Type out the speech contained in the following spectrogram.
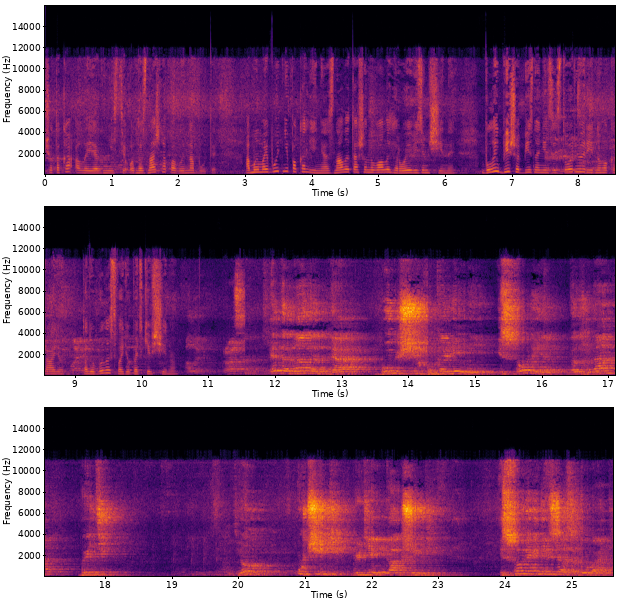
що така алея в місті однозначно повинна бути. А ми майбутні покоління знали та шанували героїв Ізюмщини, були більш обізнані з історією рідного краю та любили свою батьківщину. Это надо для будущих поколений. История должна быть, как жить. Историю нельзя забывать.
